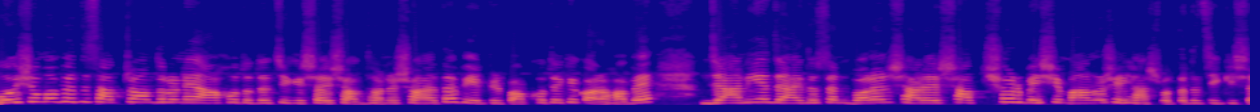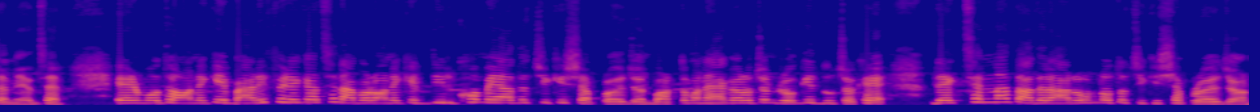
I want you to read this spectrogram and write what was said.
বৈষম্য বিরোধী ছাত্র আন্দোলনে আহতদের চিকিৎসায় সব ধরনের সহায়তা বিএনপির পক্ষ থেকে করা হবে। জানিয়ে জাহিদ হোসেন বলেন, সাড়ে সাতশোর বেশি মানুষ এই হাসপাতালে চিকিৎসা নিয়েছেন। এর মধ্যে অনেকে বাড়ি ফিরে গেছেন, আবার অনেকের দীর্ঘমেয়াদে চিকিৎসা প্রয়োজন। বর্তমানে এগারো জন রোগী দু চোখে দেখছেন না, তাদের আরও উন্নত চিকিৎসা প্রয়োজন।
